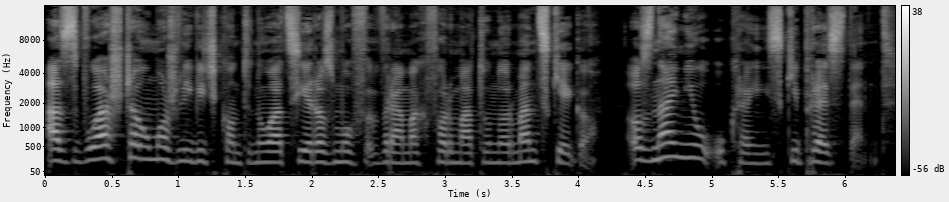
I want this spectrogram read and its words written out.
a zwłaszcza umożliwić kontynuację rozmów w ramach formatu normandzkiego, oznajmił ukraiński prezydent.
